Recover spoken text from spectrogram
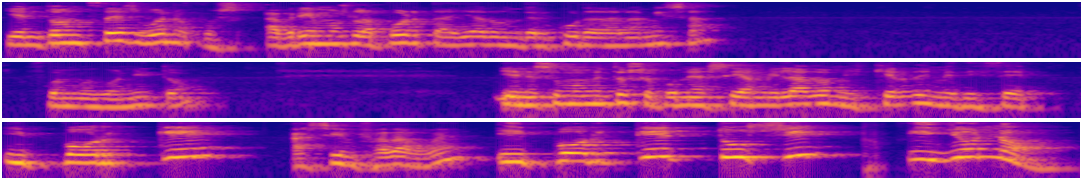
Y entonces, bueno, pues abrimos la puerta allá donde el cura da la misa. Fue muy bonito. Y en ese momento se pone así a mi lado, a mi izquierda, y me dice, ¿y por qué así enfadado, ¿eh? ¿Y por qué tú sí y yo no?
